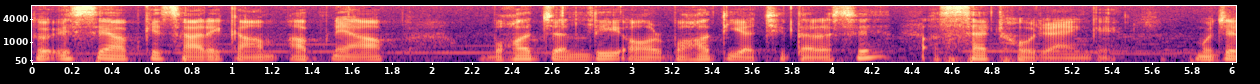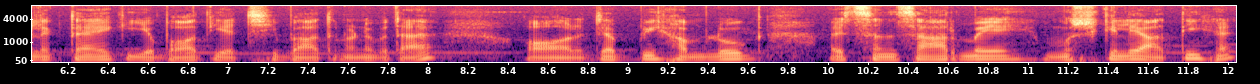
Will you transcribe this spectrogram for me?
तो इससे आपके सारे काम अपने आप बहुत जल्दी और बहुत ही अच्छी तरह से सेट हो जाएँगे। मुझे लगता है कि ये बहुत ही अच्छी बात उन्होंने बताया। और जब भी हम लोग इस संसार में मुश्किलें आती हैं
